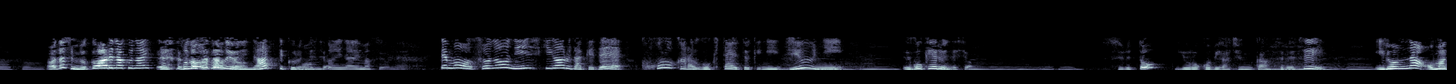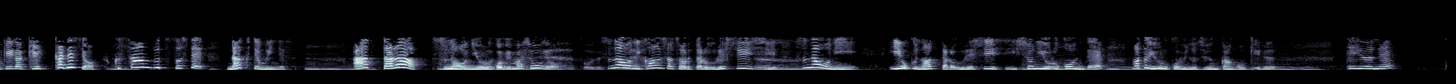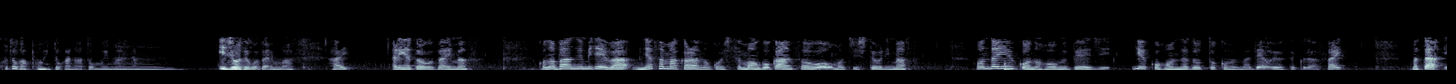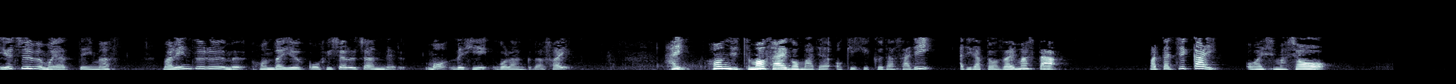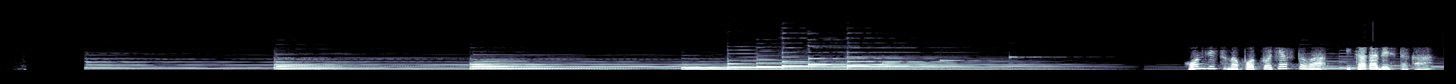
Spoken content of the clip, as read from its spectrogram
私報われなくないって、この方のようになってくるんですよ。本当。になりますよね。でも、その認識があるだけで、心から動きたい時に自由に動けるんですよ。すると、喜びが循環するうんうんし、うんいろんなおまけが結果ですよ。副産物としてなくてもいいんです。あったら、素直に喜びましょうよ。素ね直に感謝されたら嬉しいしうん、素直に良くなったら嬉しいし、一緒に喜んでまた喜びの循環が起きるっていうね、ことがポイントかなと思いましたう。ん以上でございます。はい、ありがとうございます。この番組では皆様からのご質問ご感想をお待ちしております。本田裕子のホームページ、ゆうこ本田 .com までお寄せください。また、YouTube もやっています。マリンズルーム本田裕子オフィシャルチャンネルもぜひご覧ください。はい。本日も最後までお聞きくださり、ありがとうございました。また次回お会いしましょう。本日のポッドキャストはいかがでしたか？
